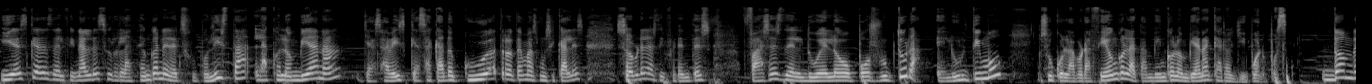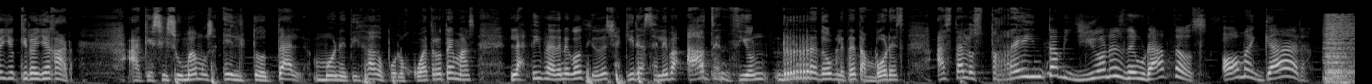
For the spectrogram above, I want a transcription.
Y es que desde el final de su relación con el exfutbolista, la colombiana, ya sabéis que ha sacado cuatro temas musicales sobre las diferentes fases del duelo post-ruptura. El último, su colaboración con la también colombiana Karol G. Bueno, pues, ¿dónde yo quiero llegar? A que si sumamos el total monetizado por los cuatro temas, la cifra de negocio de Shakira se eleva, atención, redoble de tambores, hasta los 30 millones de eurazos. ¡Oh my God!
